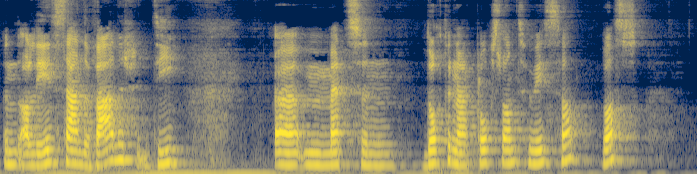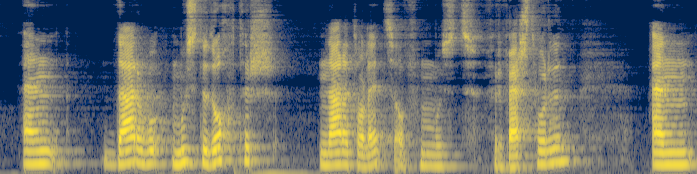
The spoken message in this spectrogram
een alleenstaande vader die uh, met zijn dochter naar Plopsland geweest zat, was. En daar moest de dochter naar het toilet of moest ververst worden. En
